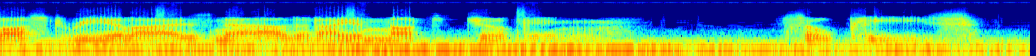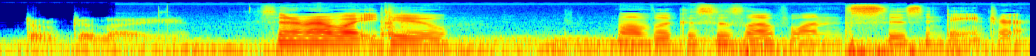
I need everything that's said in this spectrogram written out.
Must realize now that I am not joking. So please, don't delay. So no matter what you do, one of Lucas's loved ones is in danger.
